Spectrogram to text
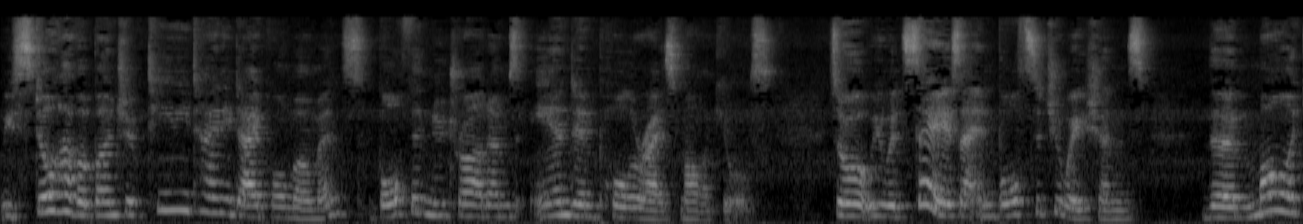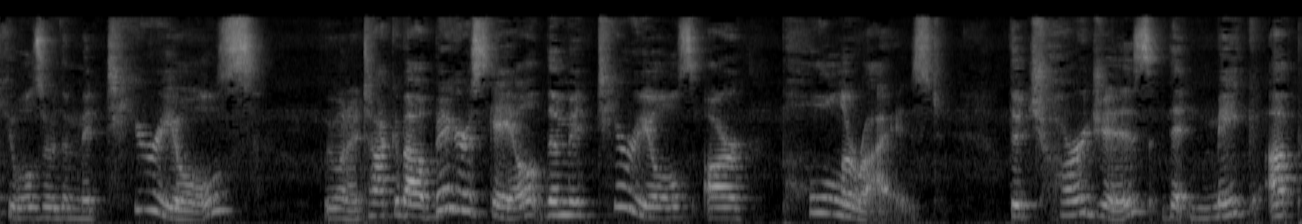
we still have a bunch of teeny tiny dipole moments, both in neutral atoms and in polarized molecules. So what we would say is that in both situations, the molecules or the materials, we want to talk about bigger scale, the materials are polarized. The charges that make up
